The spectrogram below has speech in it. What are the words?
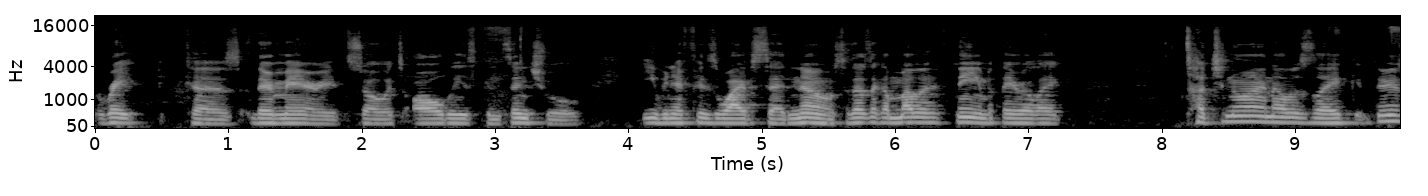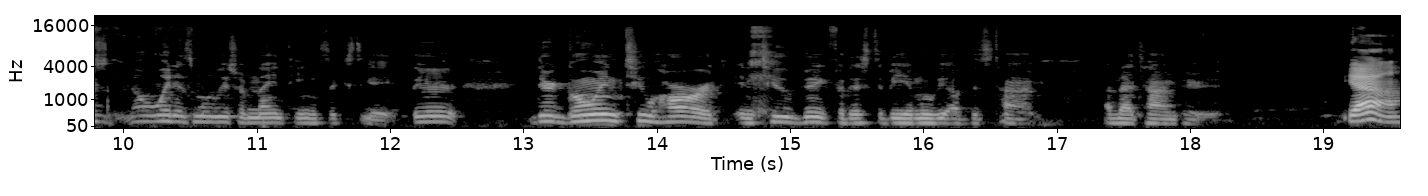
rape because they're married so it's always consensual even if his wife said no so there's like a mother theme but they were like touching on and i was like there's no way this movie's from 1968 they're they're going too hard and too big for this to be a movie of this time of that time period Yeah.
